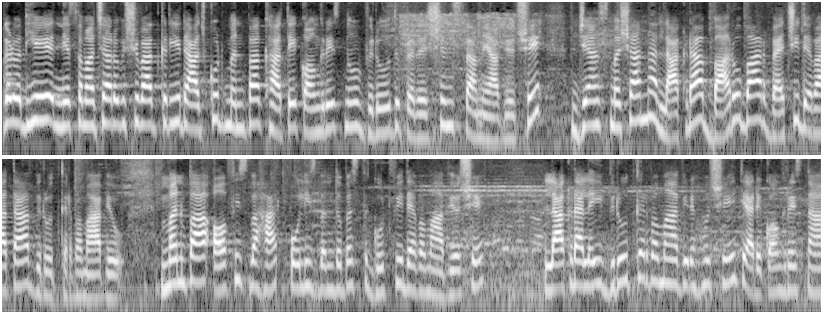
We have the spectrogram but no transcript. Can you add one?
આગળ વધીએ, અન્ય સમાચારો વિશે વાત કરીએ. રાજકોટ મનપા ખાતે કોંગ્રેસનો વિરોધ પ્રદર્શન સામે આવ્યો છે, જ્યાં સ્મશાનના લાકડા બારોબાર વેચી દેવાતા વિરોધ કરવામાં આવ્યો. મનપા ઓફિસ બહાર પોલીસ બંદોબસ્ત ગોઠવી દેવામાં આવ્યો છે. લાકડા લઈ વિરોધ કરવામાં આવી રહ્યો છે, ત્યારે કોંગ્રેસના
